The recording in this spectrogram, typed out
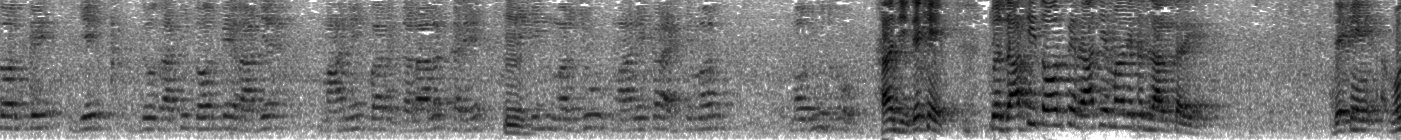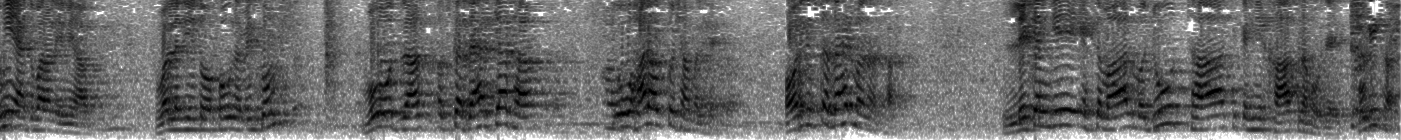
طور پہ یہ جو ذاتی طور پہ راج معنی پر دلالت کرے۔ لیکن مرجو معنی کا احتمال موجود ہو۔ ہاں جی دیکھیں، جو ذاتی طور پہ راج معنی پہ دلال کرے، دیکھیں، وہی ہے دوبارہ لینے آپ۔ ولدین تو فون امن وہ اس کا زہر کیا تھا؟ وہ ہر عورت کو شامل ہے۔ اور یہ اس کا ظاہر مانا تھا۔ لیکن یہ احتمال موجود تھا کہ کہیں خاص نہ ہو جائے۔ ہوگی خاص۔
